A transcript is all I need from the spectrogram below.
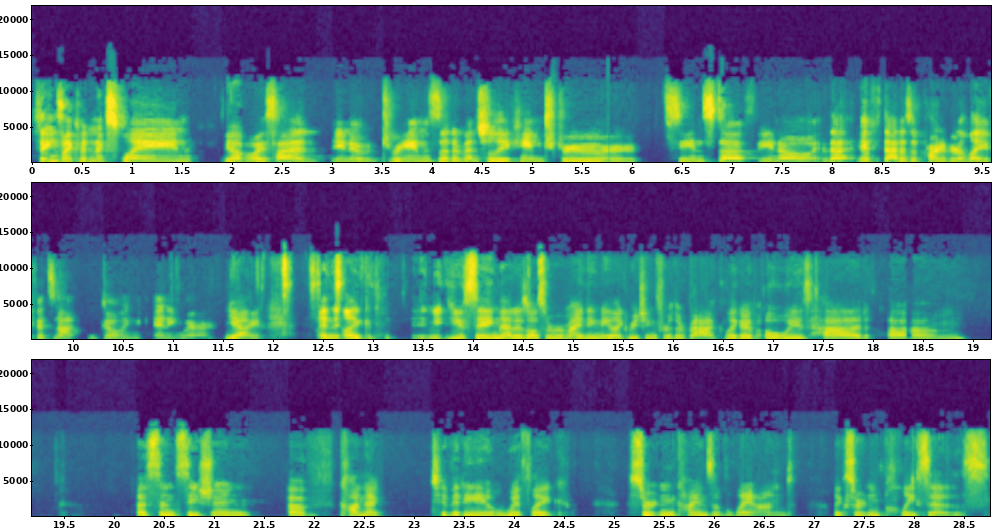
things I couldn't explain. Yep. I've always had, you know, dreams that eventually came true or seeing stuff, you know, that yep. if that is a part of your life, it's not going anywhere. Yeah. Right? And like you saying that is also reminding me, like reaching further back. Like I've always had um, a sensation of connectivity with like certain kinds of land, like certain places.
